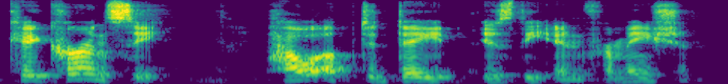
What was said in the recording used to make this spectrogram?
Okay, currency. How up to date is the information?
